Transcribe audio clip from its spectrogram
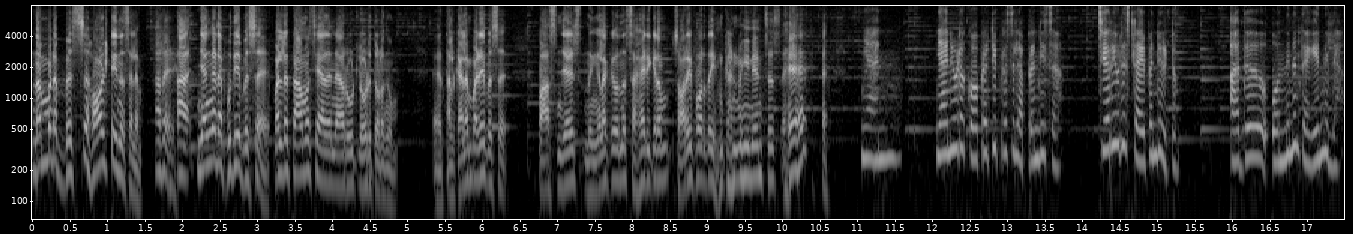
നമ്മുടെ ബസ് ഹോൾട്ട് ചെയ്യുന്ന സ്ഥലം. അതെ. ഞങ്ങളുടെ പുതിയ ബസ് വളരെ താമസിയാതെ തന്നെ ആ റൂട്ടിലോട് ഓടി തുടങ്ങും. തൽക്കാലം പഴയ ബസ് പാസഞ്ചേഴ്സ് നിങ്ങളൊക്കെ ഒന്ന് സഹകരിക്കണം. സോറി ഫോർ ദ ഇൻകൺവീനിയൻസസ് ഞാൻ ഞാനിവിടെ കോപ്പറേറ്റീവ് പ്രസിൽ അപ്രന്റീസാ ചെറിയൊരു സ്റ്റൈപ്പൻഡ് കിട്ടും. അത് ഒന്നിനും തികയുന്നില്ല.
